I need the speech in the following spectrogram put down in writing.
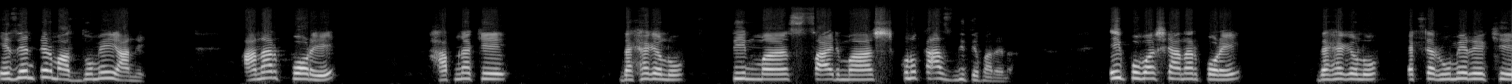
এজেন্টের মাধ্যমেই আনে। আনার পরে আপনাকে দেখা গেল তিন মাস, চার মাস কোনো কাজ দিতে পারে না। এই প্রবাসে আনার পরে দেখা গেল একটা রুমে রেখে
